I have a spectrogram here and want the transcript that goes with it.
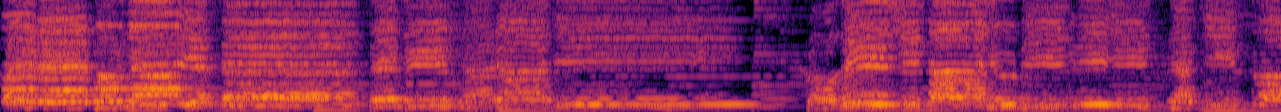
Переповняє серце дивна радість, коли читаю святі слова,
